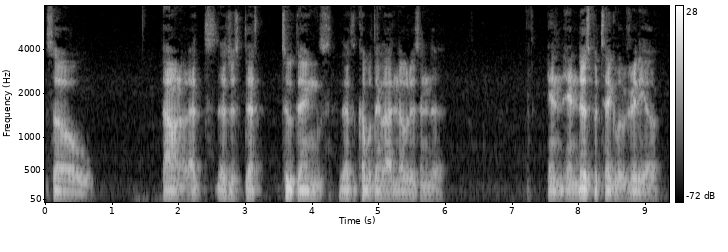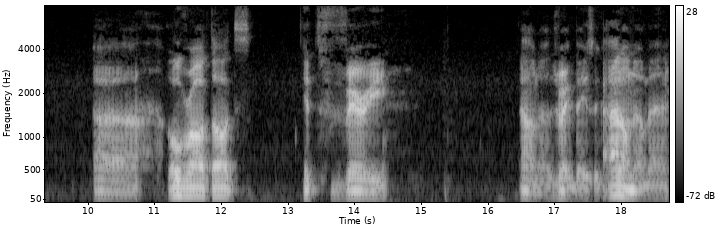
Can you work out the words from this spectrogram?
So I don't know. That's that's just that's two things. That's a couple things I noticed in the in in this particular video. Uh, overall thoughts, it's very. I don't know. It's very basic. I don't know, man.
